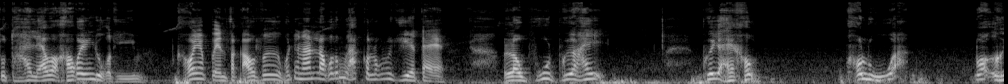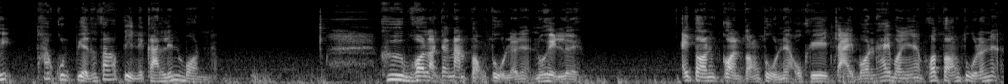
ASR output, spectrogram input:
สุดท้ายแล้วอะเขาก็ยังอยู่กับทีมเขายังเป็นสเกลเซอร์เพราะฉะนั้นเราก็ต้องรักก็ต้องเชียร์แต่ เราพูดเพื่อให้ เพื่ออยากให้เขาเขารู้อะว่าเอ้ย ถ้าคุณเปลี่ยนทัศนคติในการเล่นบอลน่ะคือพอหลังจากนำสองตูนแล้วเนี่ยหนูเห็นเลย ไอตอนก่อนสองตูนเนี่ยโอเคจ่ายบอลให้บอลเนี่ยพอสองตูนแล้วเนี่ย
